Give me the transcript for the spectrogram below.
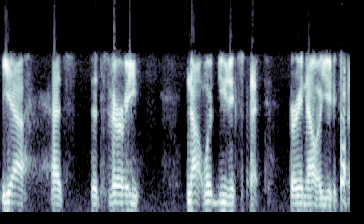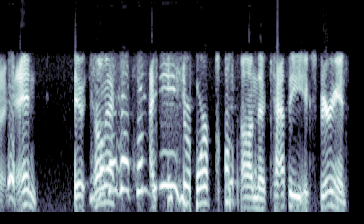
Yeah, that's that's very not what you'd expect. Very not what you'd expect. and it, Tomac, I got some I think they're more pumped on the Kathy experience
